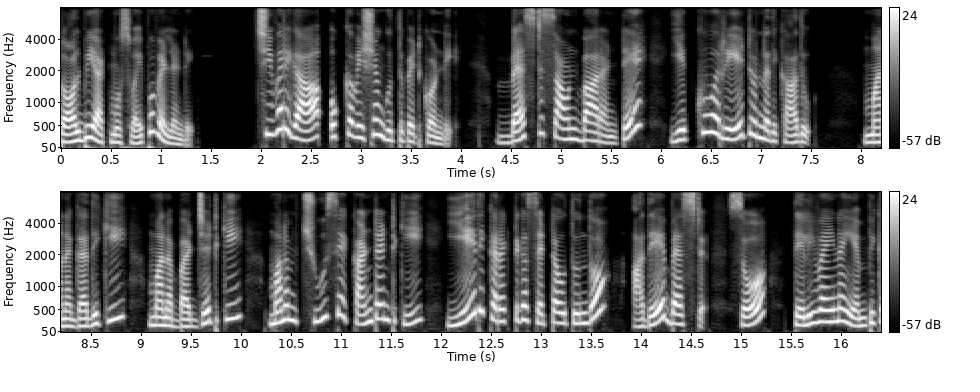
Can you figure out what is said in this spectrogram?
డాల్బీ అట్మోస్ వైపు వెళ్ళండి. చివరిగా ఒక్క విషయం గుర్తుపెట్టుకోండి. బెస్ట్ సౌండ్ బార్ అంటే ఎక్కువ రేటున్నది కాదు. మన గదికి మన బడ్జెట్కి మనం చూసే కంటెంట్కి ఏది కరెక్ట్గా సెట్ అవుతుందో అదే బెస్ట్. సో తెలివైన ఎంపిక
